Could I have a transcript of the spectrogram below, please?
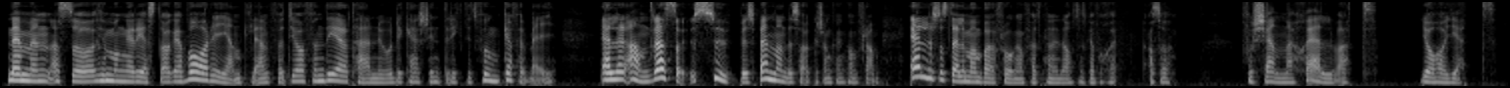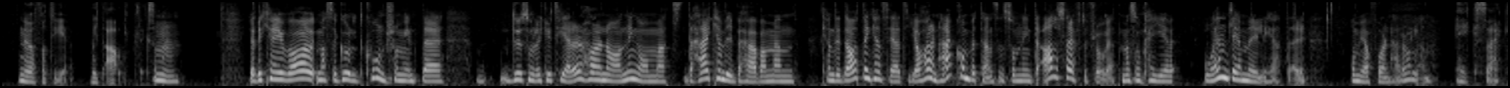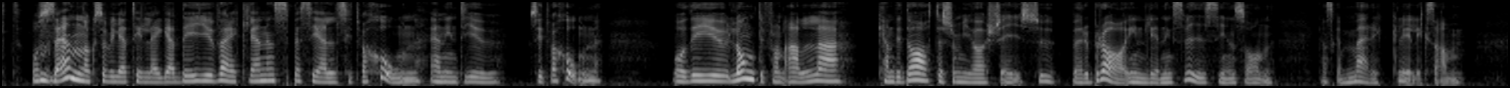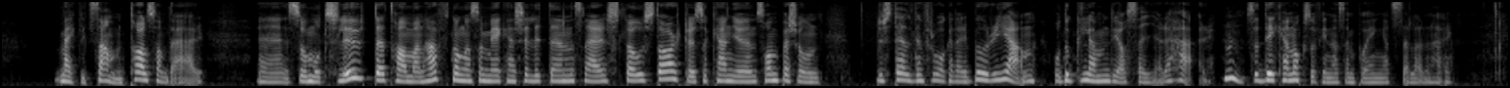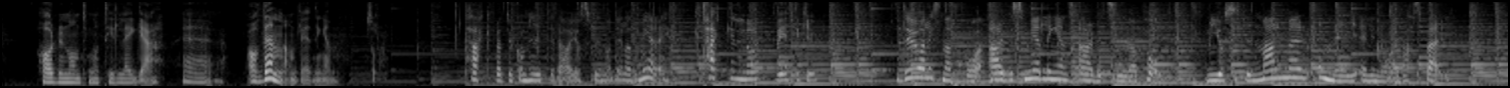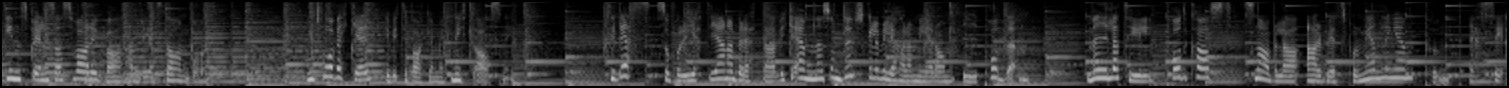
Nej men alltså hur många resdagar var det egentligen? För att jag har funderat här nu och det kanske inte riktigt funkar för mig. Eller andra så, superspännande saker som kan komma fram. Eller så ställer man bara frågan för att kandidaten ska få, alltså, få känna själv att jag har gett, nu har jag fått ge mitt allt. Liksom. Mm. Ja, det kan ju vara massa guldkorn som inte du som rekryterare har en aning om att det här kan vi behöva, men kandidaten kan säga att jag har den här kompetensen som ni inte alls har efterfrågat, men som kan ge oändliga möjligheter om jag får den här rollen. Exakt. Och mm. sen också vill jag tillägga, det är ju verkligen en speciell situation, en intervjusituation. Och det är ju långt ifrån alla kandidater som gör sig superbra inledningsvis i en sån ganska märklig, liksom, märkligt samtal som det är. Eh, så mot slutet har man haft någon som är kanske lite en sån här slow starter så kan ju en sån person du ställde en fråga där i början och då glömde jag säga det här. Mm. Så det kan också finnas en poäng att ställa den här, har du någonting att tillägga eh, av den anledningen. Tack för att du kom hit idag Josefin och delade med dig. Tack Elinor, det var jättekul. Du har lyssnat på Arbetsförmedlingens arbetsgivarpodd med Josefin Malmer och mig Elinor Wassberg. Inspelningsansvarig var Andreas Damgård. Om två veckor är vi tillbaka med ett nytt avsnitt. Till dess så får du jättegärna berätta vilka ämnen som du skulle vilja höra mer om i podden. Maila till podcast arbetsförmedlingen.se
